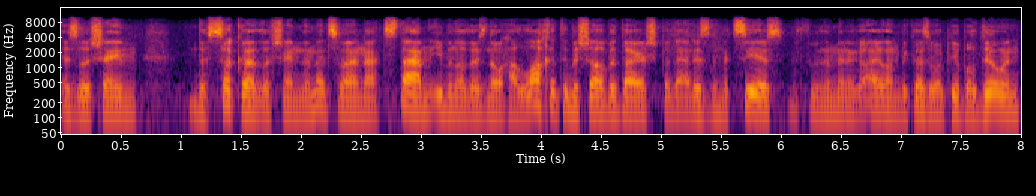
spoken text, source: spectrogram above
is l'shem the sukkah l'shem the mitzvah, not stam, even though there's no halacha to b'shal b'darish, but that is the mitzias through the minig island because of what people do, and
